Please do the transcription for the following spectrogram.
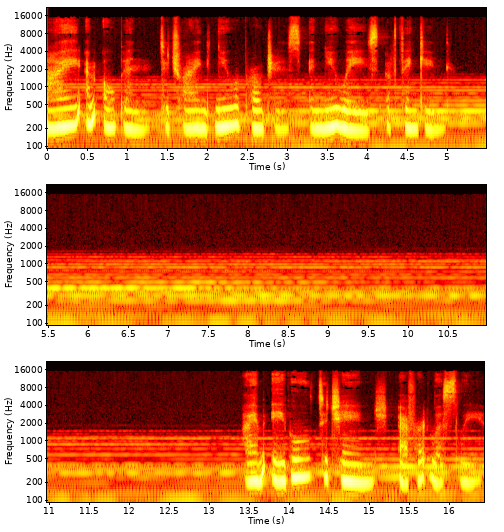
I am open to trying new approaches and new ways of thinking. I am able to change effortlessly.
